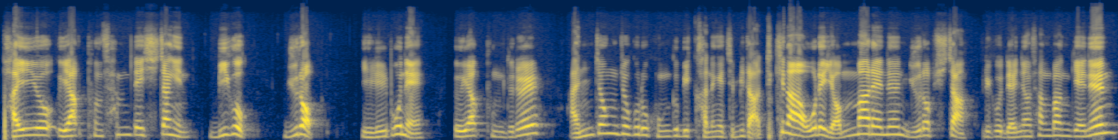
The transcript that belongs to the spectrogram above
바이오 의약품 3대 시장인 미국, 유럽, 일본의 의약품들을 안정적으로 공급이 가능해집니다. 특히나 올해 연말에는 유럽 시장, 그리고 내년 상반기에는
